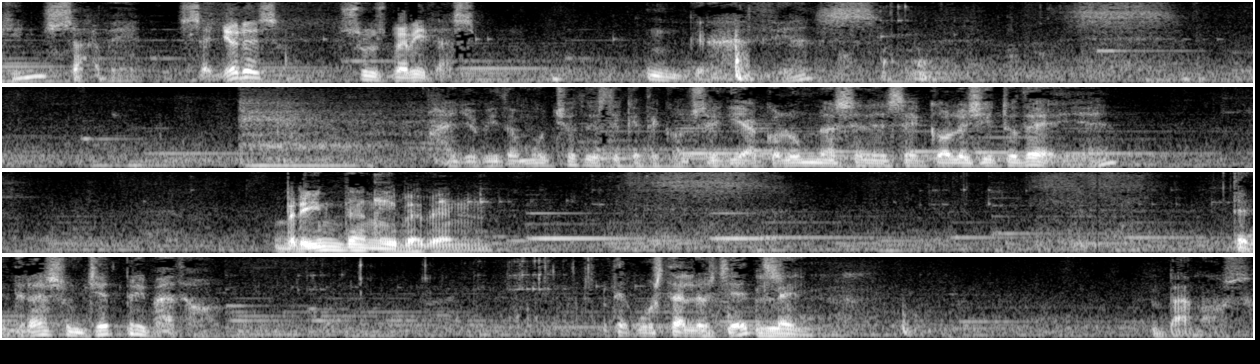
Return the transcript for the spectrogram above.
¿Quién sabe? Señores, sus bebidas. Gracias. Ha llovido mucho desde que te conseguía columnas en el Psychology Today, ¿eh? Brindan y beben. Tendrás un jet privado. ¿Te gustan los jets? Lane. Vamos.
